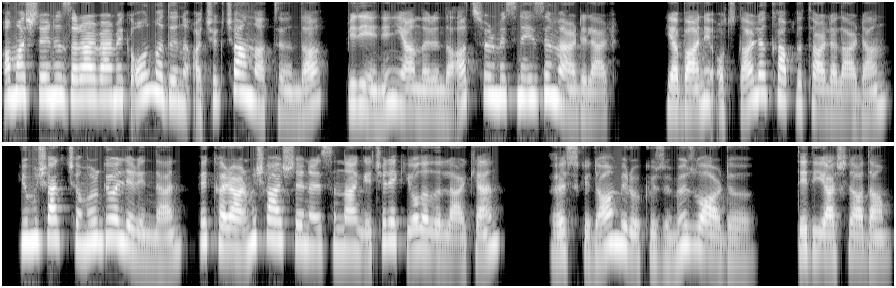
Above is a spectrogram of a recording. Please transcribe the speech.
amaçlarına zarar vermek olmadığını açıkça anlattığında Brienne'in yanlarında at sürmesine izin verdiler. Yabani otlarla kaplı tarlalardan, yumuşak çamur göllerinden ve kararmış ağaçların arasından geçerek yol alırlarken ''Eskiden bir öküzümüz vardı.'' dedi yaşlı adam.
